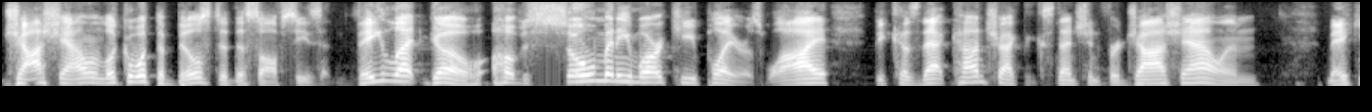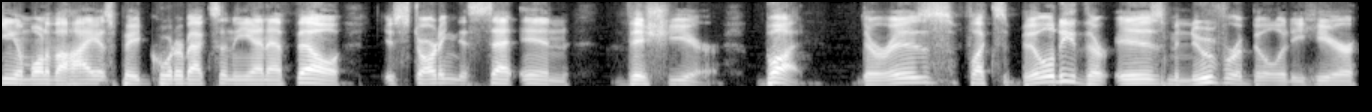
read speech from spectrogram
Josh Allen, look at what the Bills did this offseason. They let go of so many marquee players. Why? Because that contract extension for Josh Allen, making him one of the highest paid quarterbacks in the NFL, is starting to set in this year. But there is flexibility, there is maneuverability here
